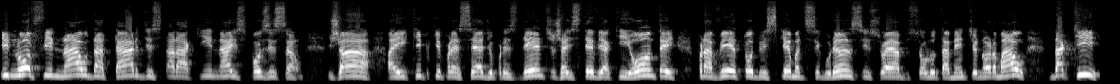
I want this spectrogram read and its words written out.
e no final da tarde estará aqui na exposição. Já a equipe que precede o presidente já esteve aqui ontem para ver todo o esquema de segurança, isso é absolutamente normal. Daqui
